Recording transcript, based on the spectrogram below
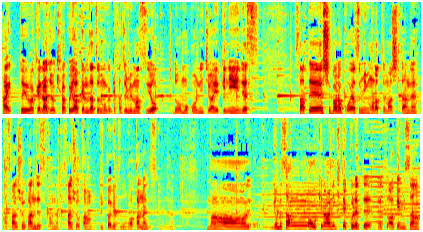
はい。というわけで、ラジオ企画夜明けの雑文化け始めますよ。どうも、こんにちは、ゆきにーです。さて、しばらくお休みもらってましたね。あ3週間ですかね。3週間 ?1 ヶ月？わかんないですけどね。まあ、嫁さんが沖縄に来てくれて、えっと、あけみさん。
